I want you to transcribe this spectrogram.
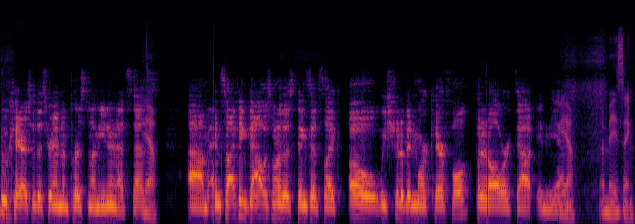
Who cares what this random person on the internet says?" Yeah. Um, and so I think that was one of those things that's like, oh, we should have been more careful, but it all worked out in the end. Yeah. Amazing.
